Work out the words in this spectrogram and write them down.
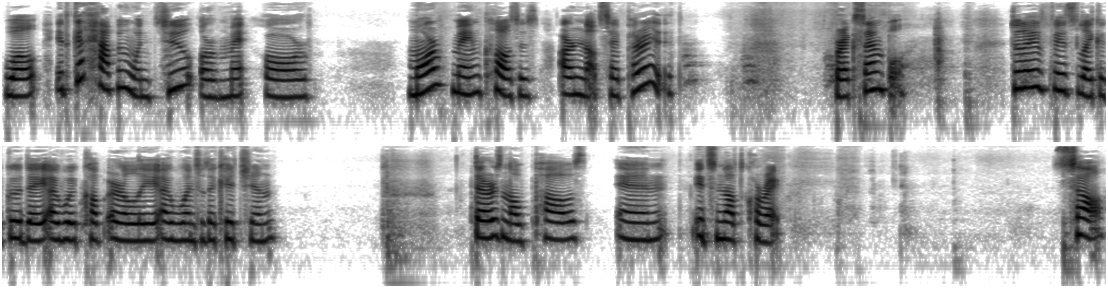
Well, it can happen when two or, or more main clauses are not separated. For example, today feels like a good day. I wake up early, I went to the kitchen. There's no pause and it's not correct. So,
